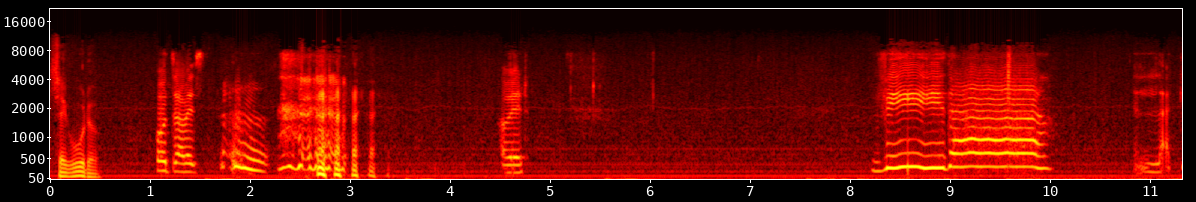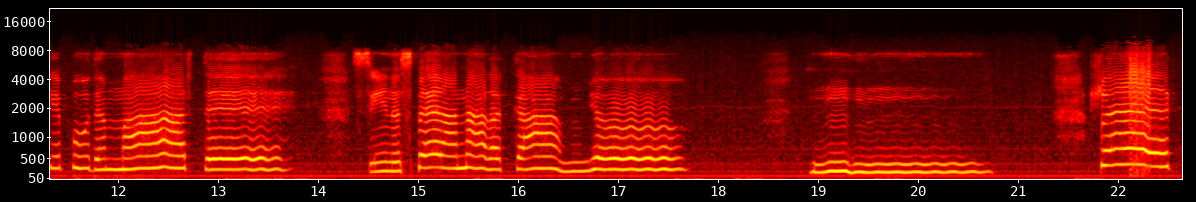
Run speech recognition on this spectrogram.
Seguro. Otra vez. a ver. Vida en la que pude amarte sin esperar nada cambio Mm. Recuerdos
